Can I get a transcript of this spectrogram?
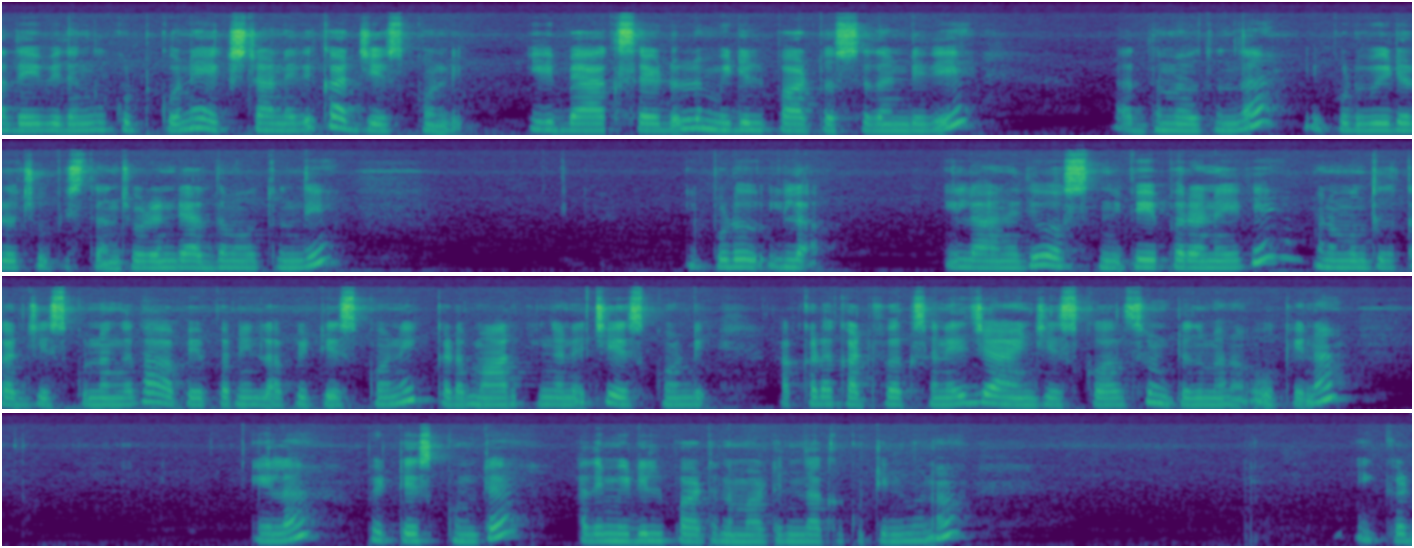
అదే విధంగా కుట్టుకొని ఎక్స్ట్రా అనేది కట్ చేసుకోండి. ఇది బ్యాక్ సైడ్లో మిడిల్ పార్ట్ వస్తుందండి ఇది. అర్థమవుతుందా? ఇప్పుడు వీడియోలో చూపిస్తాను చూడండి అర్థమవుతుంది. ఇప్పుడు ఇలా ఇలా అనేది వస్తుంది. పేపర్ అనేది మనం ముందుగా కట్ చేసుకున్నాం కదా ఆ పేపర్ని ఇలా పెట్టేసుకొని ఇక్కడ మార్కింగ్ అనేది చేసుకోండి. అక్కడ కట్ వర్క్స్ అనేది జాయిన్ చేసుకోవాల్సి ఉంటుంది మనం ఓకేనా? ఇలా పెట్టేసుకుంటే అది మిడిల్ పార్ట్ అనమాట ఇందాక కుట్టింది మనం. ఇక్కడ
